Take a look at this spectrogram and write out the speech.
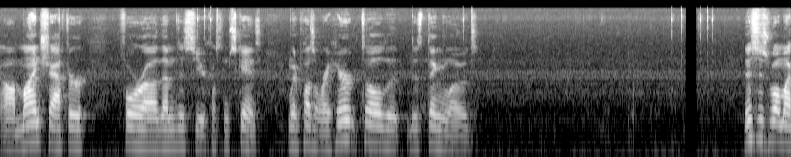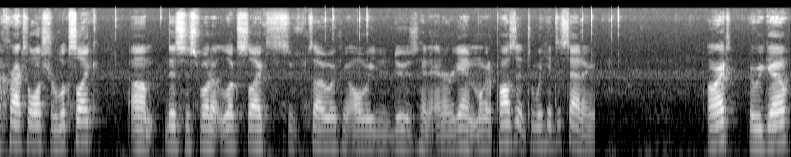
uh, Mineshafter for uh, them to see your custom skins. I'm going to pause it right here until the, this thing loads. This is what my Cracked launcher looks like. Um, this is what it looks like, so we can, all we need to do is hit enter again. I'm going to pause it until we hit the setting. Alright, here we go.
